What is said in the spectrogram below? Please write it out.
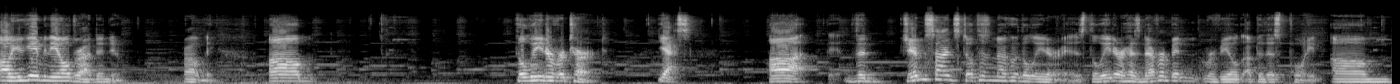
Oh, you gave me the old rod, didn't you? Probably. Um, the leader returned. Yes. Uh, the gym sign still doesn't know who the leader is. The leader has never been revealed up to this point. Um,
